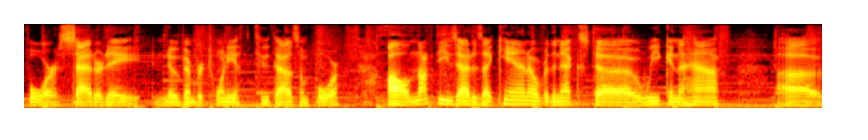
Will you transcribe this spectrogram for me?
for Saturday, November 20th, 2004. I'll knock these out as I can over the next uh, week and a half, uh,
